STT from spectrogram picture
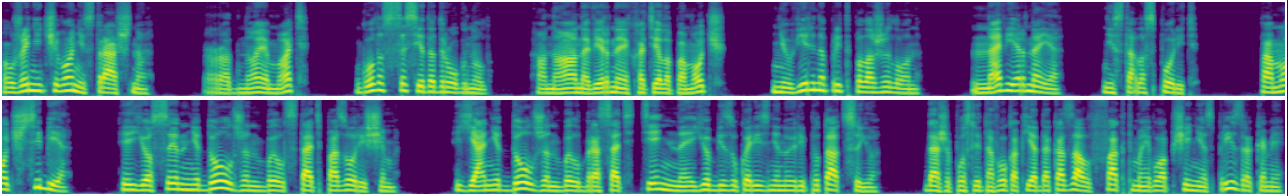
уже ничего не страшно». «Родная мать?» Голос соседа дрогнул. «Она, наверное, хотела помочь?» Неуверенно предположил он. «Наверное», — не стала спорить. «Помочь себе. Ее сын не должен был стать позорищем. Я не должен был бросать тень на ее безукоризненную репутацию. Даже после того, как я доказал факт моего общения с призраками,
